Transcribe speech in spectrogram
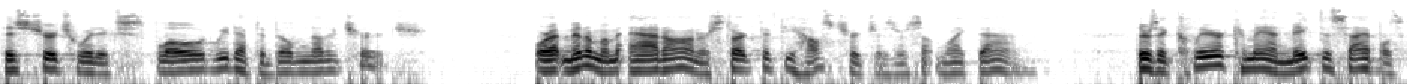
this church would explode. We'd have to build another church. Or at minimum, add on or start 50 house churches or something like that. There's a clear command, make disciples.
